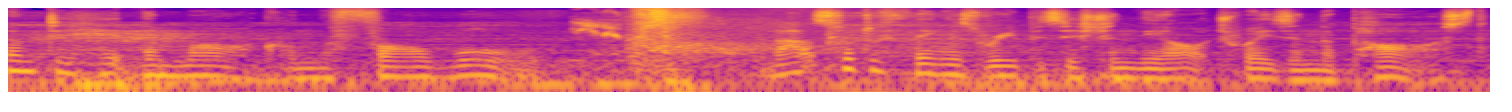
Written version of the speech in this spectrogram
I'm to hit the mark on the far wall. That sort of thing has repositioned the archways in the past.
